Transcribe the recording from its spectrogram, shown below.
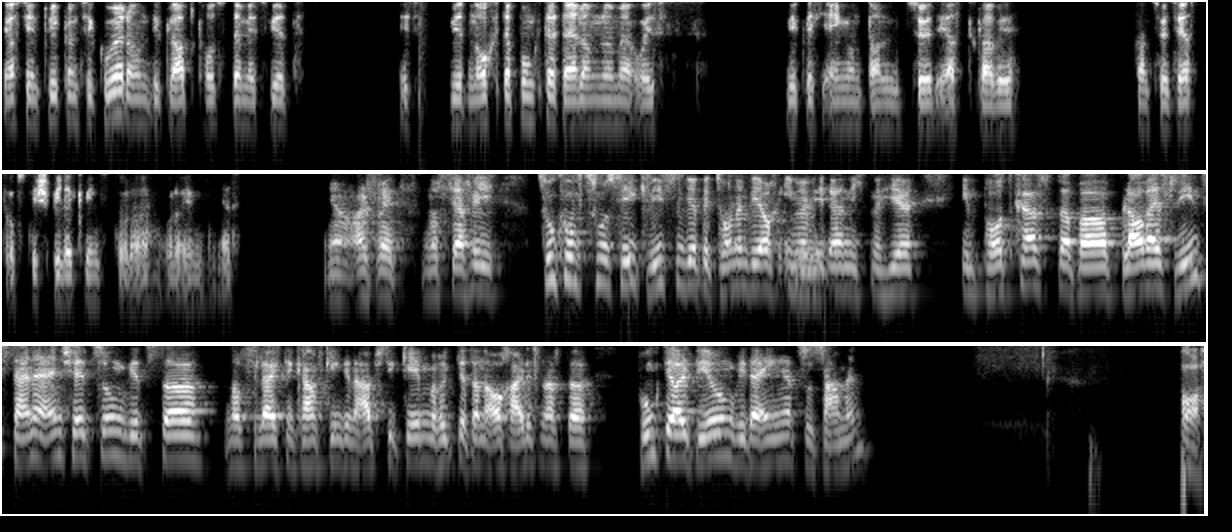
ja, sie entwickeln sich gut und ich glaube trotzdem, es wird, es wird nach der Punkteteilung nur mehr alles wirklich eng und dann zählt erst, glaube ich, dann zählt es erst, ob es die Spiele gewinnst oder, oder eben nicht. Ja, Alfred, noch sehr viel Zukunftsmusik, wissen wir, betonen wir auch immer mhm. wieder, nicht nur hier im Podcast, aber Blau-Weiß-Linz, deine Einschätzung, wird es da noch vielleicht den Kampf gegen den Abstieg geben? Rückt ja dann auch alles nach der Punktehalbierung wieder enger zusammen? Boah,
